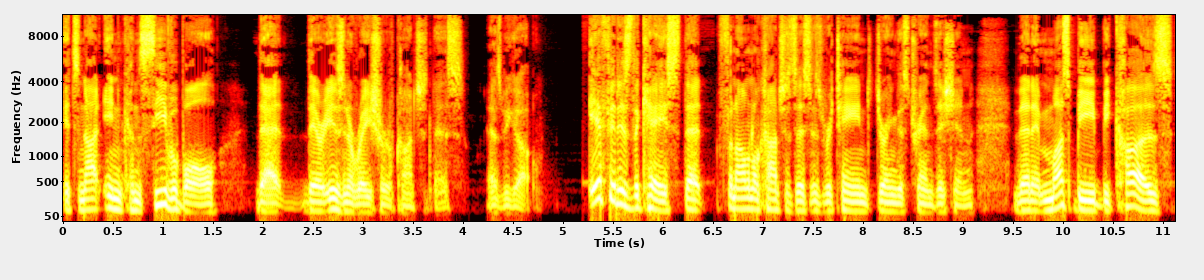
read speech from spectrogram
it's not inconceivable that there is an erasure of consciousness as we go if it is the case that phenomenal consciousness is retained during this transition, then it must be because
